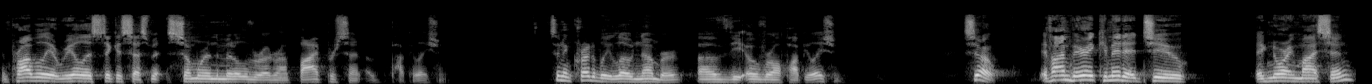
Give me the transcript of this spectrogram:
And probably a realistic assessment somewhere in the middle of the road, around 5% of the population. It's an incredibly low number of the overall population. So, if I'm very committed to ignoring my sin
